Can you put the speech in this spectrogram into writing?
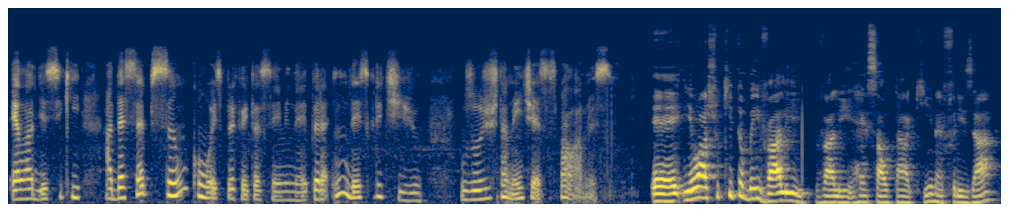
ela disse que a decepção com o ex-prefeito ACM Neto era indescritível. Usou justamente essas palavras. É, e eu acho que também vale, vale ressaltar aqui, né, frisar,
